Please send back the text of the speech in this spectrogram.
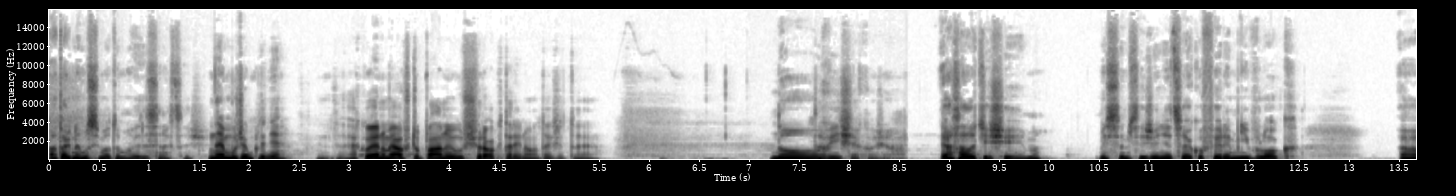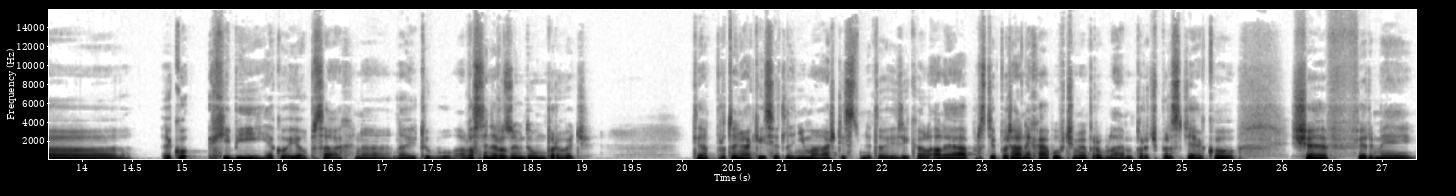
a tak nemusím o tom mluvit, jestli nechceš. Ne, můžem klidně. Jako jenom já už to plánuju už rok tady, no, takže to je... No... To víš, jako, že Já se na to těším. Myslím si, že něco jako firmní vlog uh, jako chybí, jako i obsah na, na YouTube a vlastně nerozumím tomu proč. Ty proto nějaké vysvětlení máš, ty jsi mi to i říkal, ale já prostě pořád nechápu, v čem je problém, proč prostě jako šéf firmy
